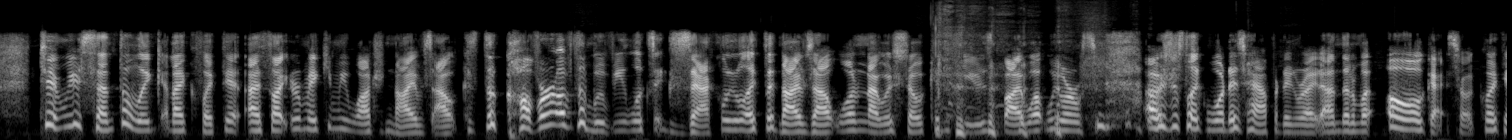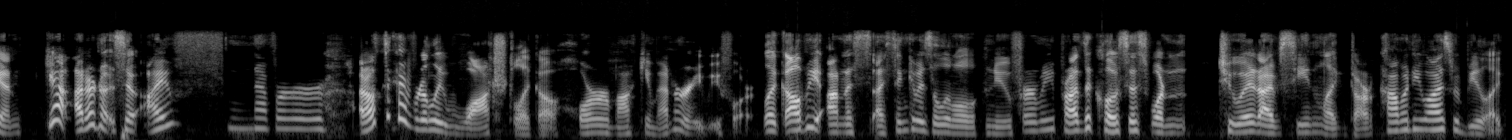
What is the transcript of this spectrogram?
Tim, you sent the link and I clicked it. I thought you were making me watch Knives Out because the cover of the movie looks exactly like the Knives Out one. And I was so confused by what we were. I was just like, what is happening right now? And then I'm like, oh, okay. So I click in. Yeah, I don't know. So I've never I don't think I've really watched like a horror mockumentary before. Like I'll be honest, I think it was a little new for me. Probably the closest one to it I've seen like dark comedy wise would be like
